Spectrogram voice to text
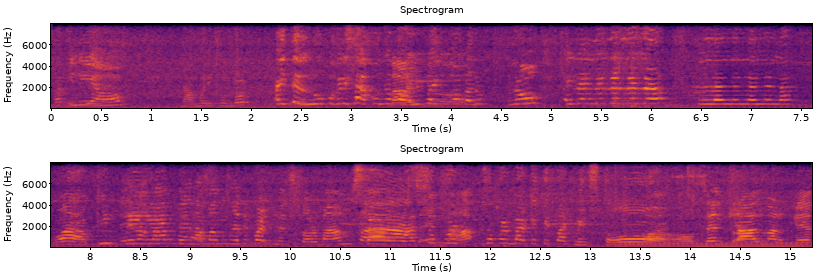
Ba't Naman ikong Lord. Ay, terno, pagalis ako nga ba? Yung ko, ano? No? Ay, la la la la la. La la la la la. Wow, kimpe. na ma'am, hindi na ma'am nga department store ma'am. Sa, super, supermarket department store. Oo, Central Market,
